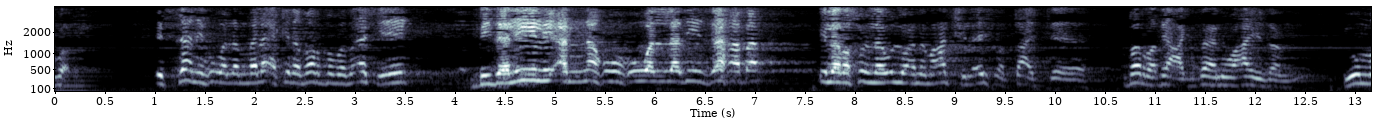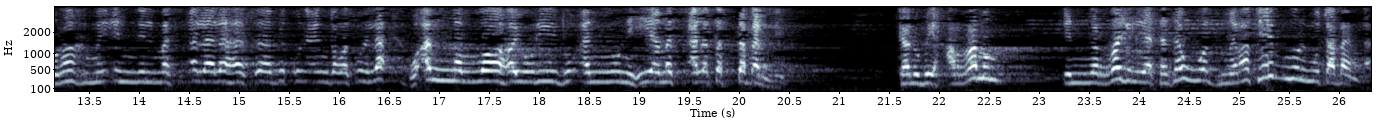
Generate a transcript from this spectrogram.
وقف الثاني هو لما لقى كده برضه ما بقاش إيه؟ بدليل أنه هو الذي ذهب إلى رسول الله يقول له أنا ما عادش العيشه بتاعت برة دي عجباني وعايزة. يوم رغم إن المسألة لها سابق عند رسول الله وأن الله يريد أن ينهي مسألة التبني كانوا بيحرموا إن الرجل يتزوج مرات ابنه المتبنى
